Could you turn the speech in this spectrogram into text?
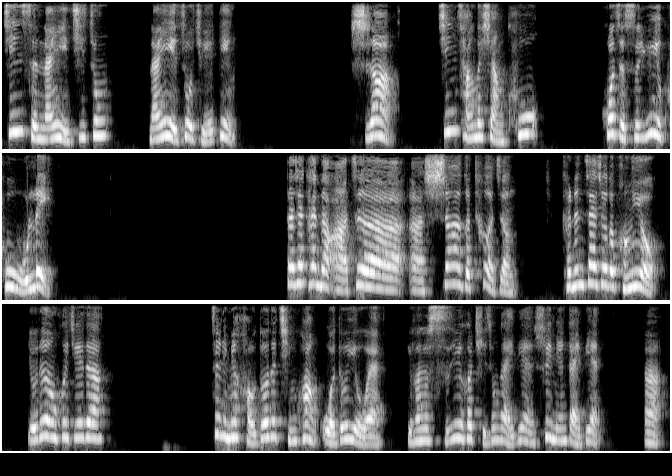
精神难以集中、难以做决定。十二，经常的想哭，或者是欲哭无泪。大家看到啊，这呃十二个特征，可能在座的朋友，有的人会觉得这里面好多的情况我都有哎，比方说食欲和体重改变、睡眠改变。啊，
